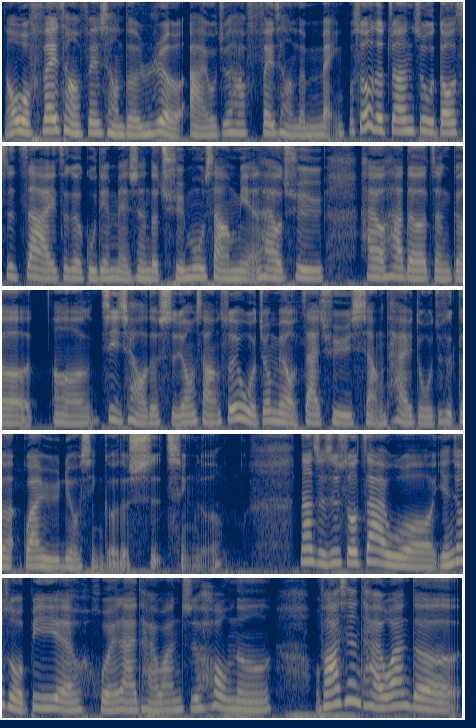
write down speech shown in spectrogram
然后我非常非常的热爱，我觉得它非常的美。我所有的专注都是在这个古典美声的曲目上面，还有去还有它的整个呃技巧的使用上，所以我就没有再去想太多，就是跟关于流行歌的事情了。那只是说，在我研究所毕业回来台湾之后呢，我发现台湾的，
